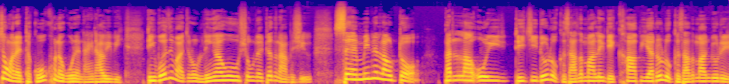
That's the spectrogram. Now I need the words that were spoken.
ကြောင်ကလည်းတကူ9ကူနဲ့နိုင်ထားပြီးပြီဒီပွဲစဉ်မှာကျွန်တော်လင်္ကာကိုရှုံးလဲပြဿနာမရှိဘူး10မိနစ်လောက်တော့ ဘတ်လာအိုရီဒီဂျီတို့လိုကစားသမားလေးတွေခါပီယာတို့လိုကစားသမားမျိုးတွေ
